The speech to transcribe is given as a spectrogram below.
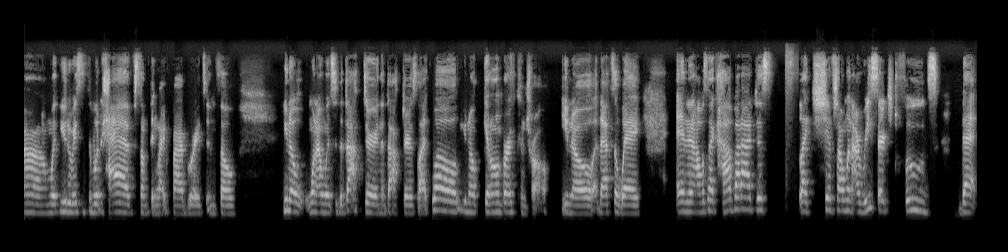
um, with uteruses would have something like fibroids. And so, you know, when I went to the doctor and the doctor is like, well, you know, get on birth control, you know, that's a way. And then I was like, how about I just like shift? So when I researched foods that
